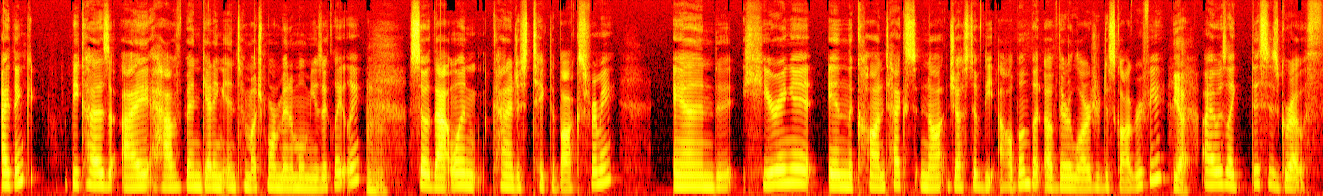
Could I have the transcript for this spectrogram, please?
I think because I have been getting into much more minimal music lately, Mm-hmm. so that one kind of just ticked a box for me. And hearing it in the context not just of the album but of their larger discography, Yeah, I was like, "This is growth.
